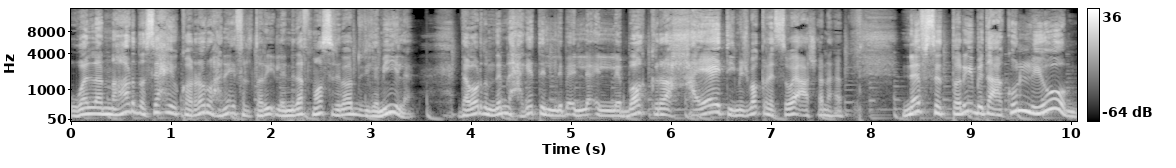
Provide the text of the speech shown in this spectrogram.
ولا النهارده صحي وقرروا هنقفل طريق لأن ده في مصر برضه دي جميلة. ده برضه من ضمن الحاجات اللي اللي, بكره حياتي مش بكره السواقة عشانها. نفس الطريق بتاع كل يوم.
